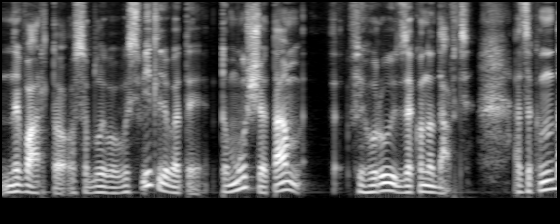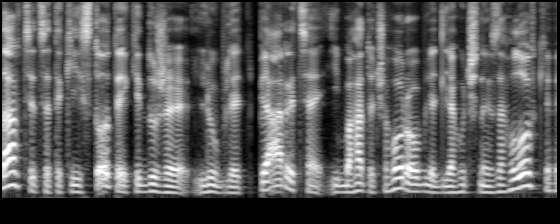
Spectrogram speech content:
не варто особливо висвітлювати, тому що там фігурують законодавці. А законодавці це такі істоти, які дуже люблять піаритися і багато чого роблять для гучних заголовків,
